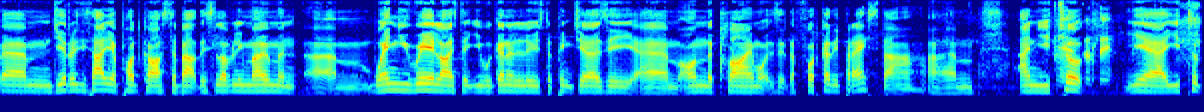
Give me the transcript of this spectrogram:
um, Giro d'Italia podcast about this lovely moment um, when you realised that you were going to lose the pink jersey um, on the climb. What is it, the Forca di Presta? Um, and you took, yeah, you took,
